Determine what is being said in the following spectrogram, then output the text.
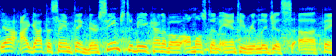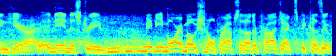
Yeah, I got the same thing. There seems to be kind of a, almost an anti-religious uh, thing here in the industry, maybe more emotional perhaps than other projects because it,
